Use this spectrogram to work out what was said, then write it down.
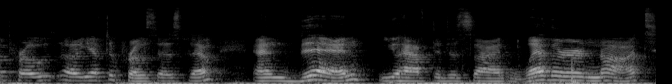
appro- uh, you have to process them, and then you have to decide whether or not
